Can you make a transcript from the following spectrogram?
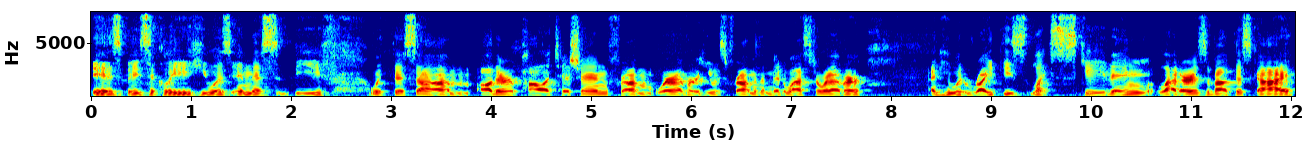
is basically he was in this beef with this um, other politician from wherever he was from in the Midwest or whatever, and he would write these like scathing letters about this guy,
